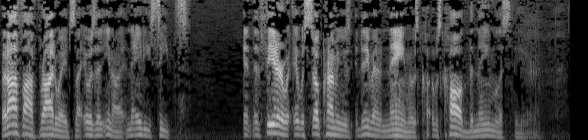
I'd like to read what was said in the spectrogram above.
but Off Off Broadway, it's like it was a you know an 80 seats. It, the theater it was so crummy. It, was, it didn't even have a name. It was it was called the Nameless Theater.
